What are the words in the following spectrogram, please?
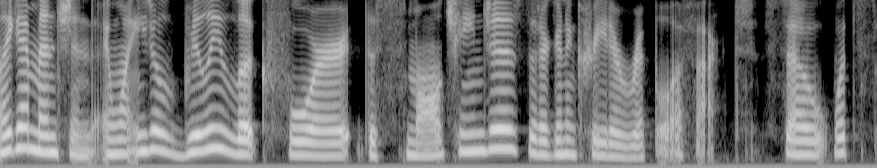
Like I mentioned, I want you to really look for the small changes that are going to create a ripple effect. So, what's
